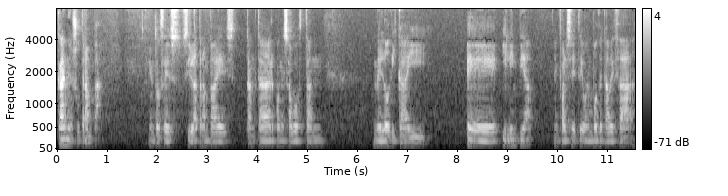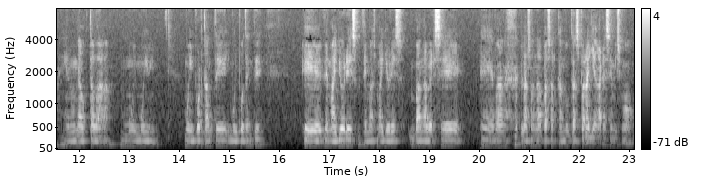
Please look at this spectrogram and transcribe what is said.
Caen en su trampa, entonces, si la trampa es cantar con esa voz tan melódica y, eh, y limpia, en falsete o en voz de cabeza, en una octava muy, muy, muy importante y muy potente, eh, de mayores, de más mayores, van a verse, eh, van, las van a pasar canutas para llegar a ese mismo,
